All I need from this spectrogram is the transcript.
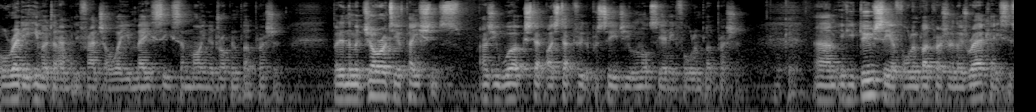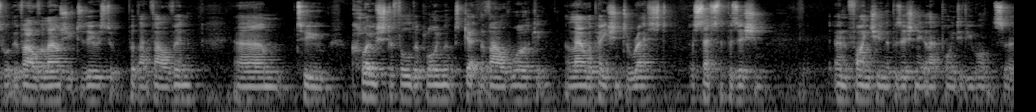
already hemodynamically fragile, where you may see some minor drop in blood pressure. But in the majority of patients, as you work step by step through the procedure, you will not see any fall in blood pressure. Okay. Um, if you do see a fall in blood pressure in those rare cases, what the valve allows you to do is to put that valve in um, to close to full deployment, get the valve working, allow the patient to rest, assess the position, and fine tune the positioning at that point if you want. So,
